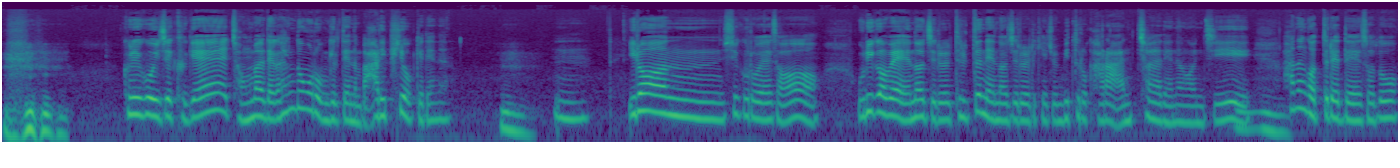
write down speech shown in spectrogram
그리고 이제 그게 정말 내가 행동으로 옮길 때는 말이 필요 없게 되는 음, 음, 이런 식으로 해서 우리가 왜 에너지를 들뜬 에너지를 이렇게 좀 밑으로 가라앉혀야 되는 건지 음, 하는 것들에 대해서도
